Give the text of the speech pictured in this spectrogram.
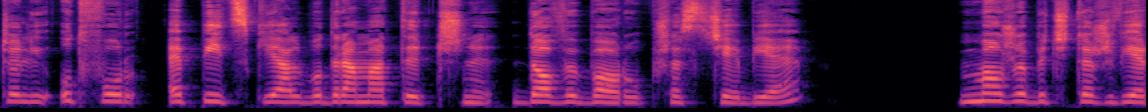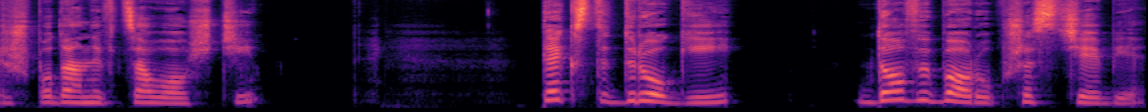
czyli utwór epicki albo dramatyczny do wyboru przez ciebie. Może być też wiersz podany w całości. Tekst drugi do wyboru przez ciebie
